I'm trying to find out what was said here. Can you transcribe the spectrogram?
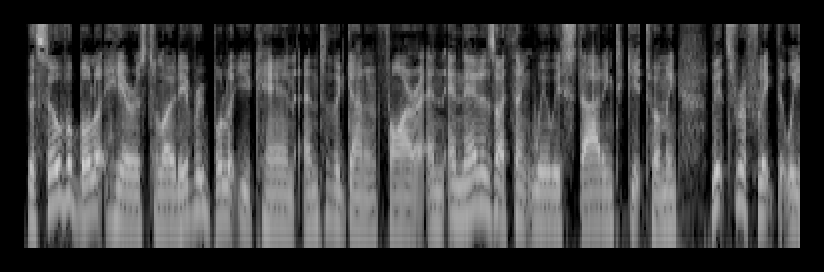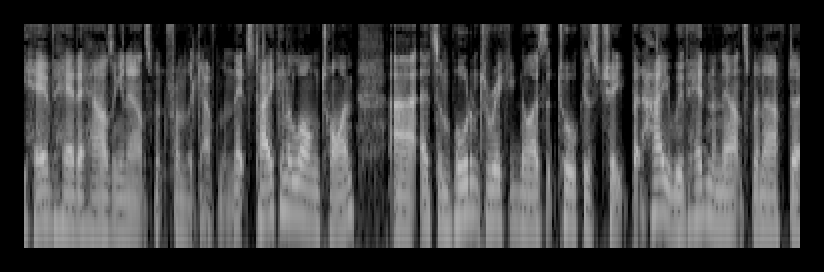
The silver bullet here is to load every bullet you can into the gun and fire it. And, and that is, I think, where we're starting to get to. I mean, let's reflect that we have had a housing announcement from the government. That's taken a long time. Uh, it's important to recognise that talk is cheap, but hey, we've had an announcement after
